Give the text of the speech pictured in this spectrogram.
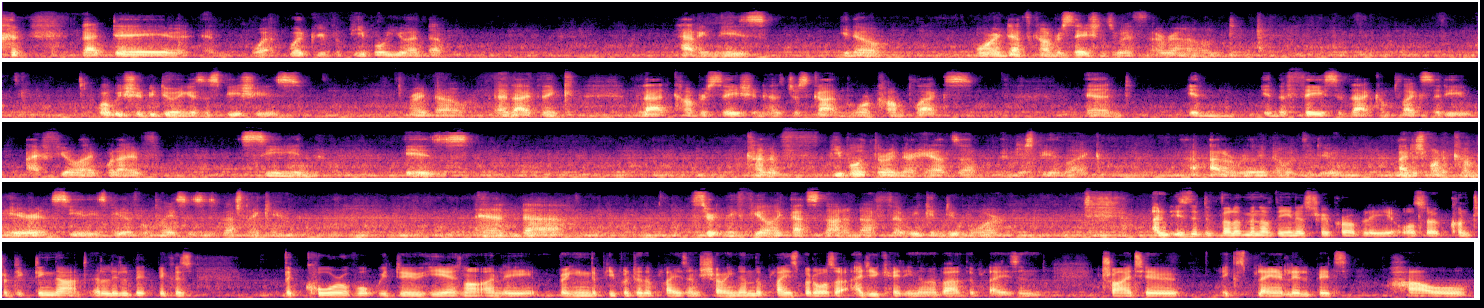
that day and what what group of people you end up having these, you know, more in-depth conversations with around what we should be doing as a species right now. And I think that conversation has just gotten more complex. And in in the face of that complexity i feel like what i've seen is kind of people throwing their hands up and just being like i don't really know what to do. I just want to come here and see these beautiful places as best i can. And uh, certainly feel like that's not enough that we can do more And is the development of the industry probably also contradicting that a little bit? Because the core of what we do here is not only bringing the people to the place and showing them the place, but also educating them about the place and try to explain a little bit how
